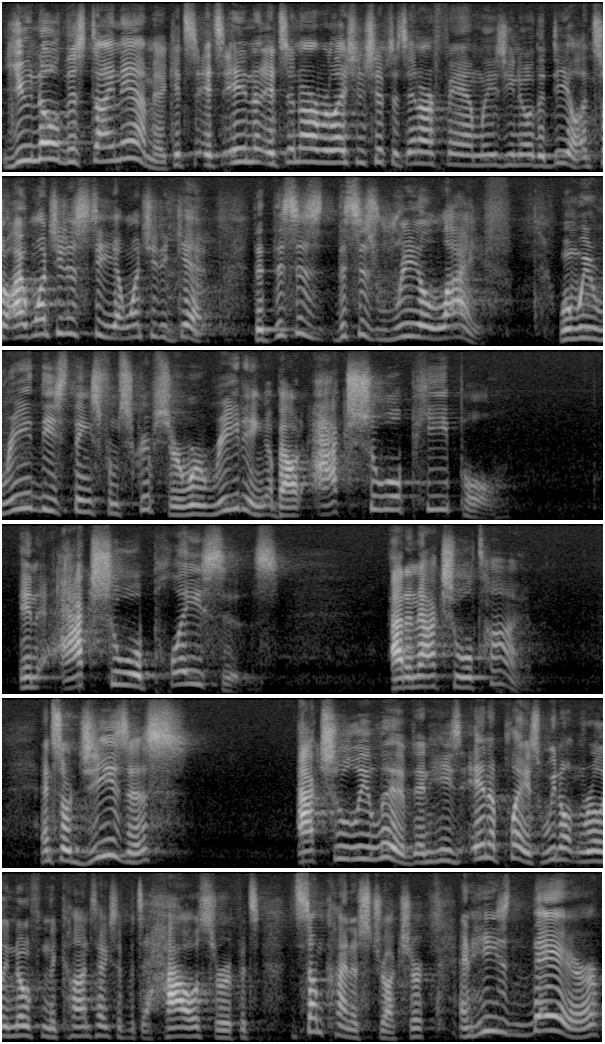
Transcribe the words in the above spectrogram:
You know this dynamic. It's, it's, in, it's in our relationships, it's in our families. You know the deal. And so I want you to see, I want you to get that this is, this is real life. When we read these things from Scripture, we're reading about actual people in actual places at an actual time. And so Jesus actually lived and he's in a place we don't really know from the context if it's a house or if it's some kind of structure and he's there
